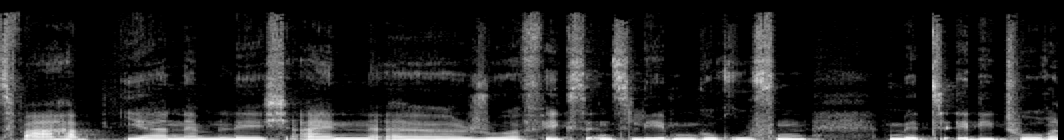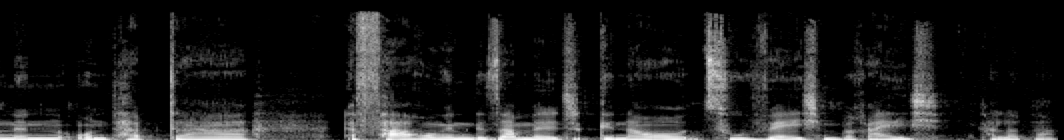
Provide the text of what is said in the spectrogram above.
zwar habt ihr nämlich ein äh, Jour fix ins Leben gerufen mit Editorinnen und habt da Erfahrungen gesammelt, genau zu welchem Bereich, Carlotta?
